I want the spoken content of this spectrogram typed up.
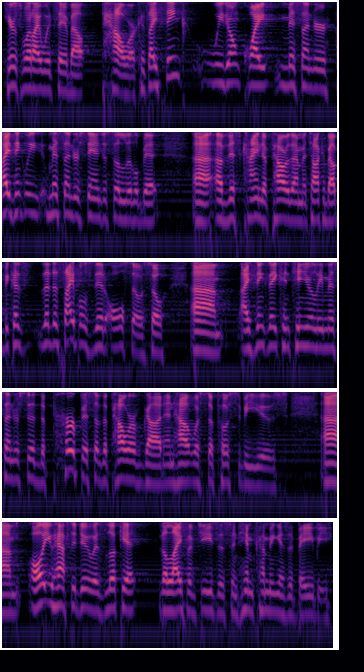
Here's what I would say about power, because I think we don't quite misunder, I think we misunderstand just a little bit uh, of this kind of power that I'm going to talk about, because the disciples did also. So um, I think they continually misunderstood the purpose of the power of God and how it was supposed to be used. Um, all you have to do is look at the life of Jesus and Him coming as a baby,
